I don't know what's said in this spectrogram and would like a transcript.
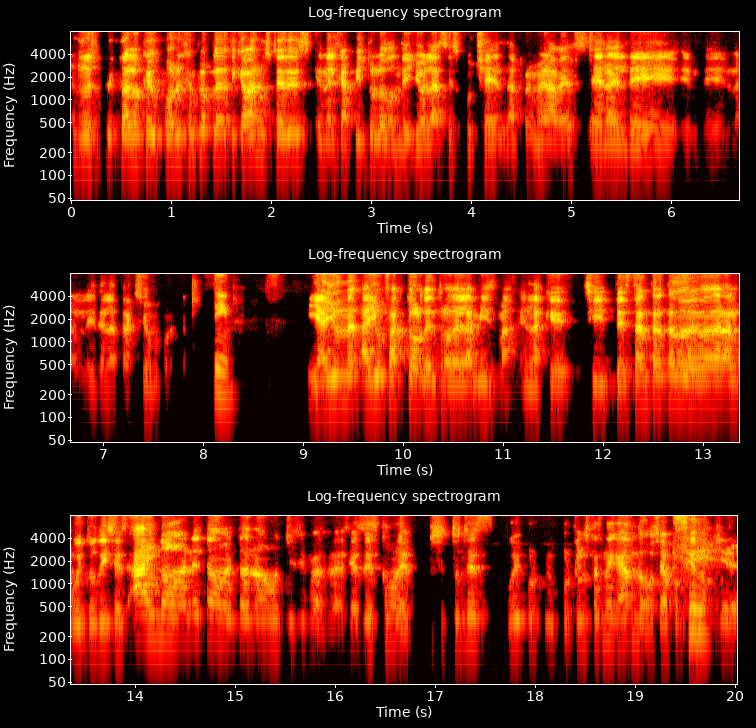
Respecto a lo que, por ejemplo, platicaban ustedes en el capítulo donde yo las escuché la primera vez, era el de, el de la ley de la atracción, por ejemplo. Sí. Y hay, una, hay un factor dentro de la misma en la que si te están tratando de dar algo y tú dices, ay, no, en este momento no, muchísimas gracias, es como de, pues entonces, güey, ¿por, qué lo estás negando? O sea, ¿por qué no quieres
